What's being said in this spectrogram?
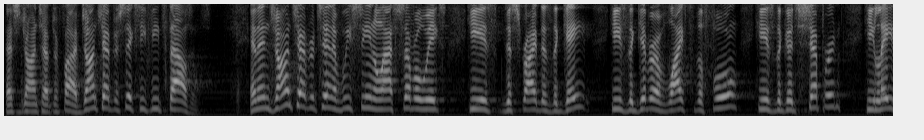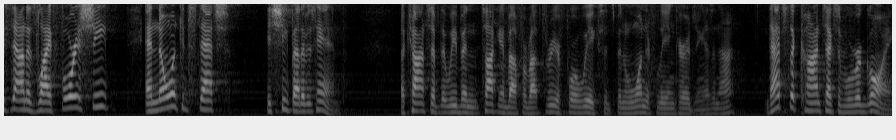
That's John chapter 5. John chapter 6, he feeds thousands. And then John chapter 10, have we seen in the last several weeks, he is described as the gate. He's the giver of life to the full. He is the good shepherd. He lays down his life for his sheep, and no one can snatch his sheep out of his hand. A concept that we've been talking about for about three or four weeks. It's been wonderfully encouraging, has it not? That's the context of where we're going.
